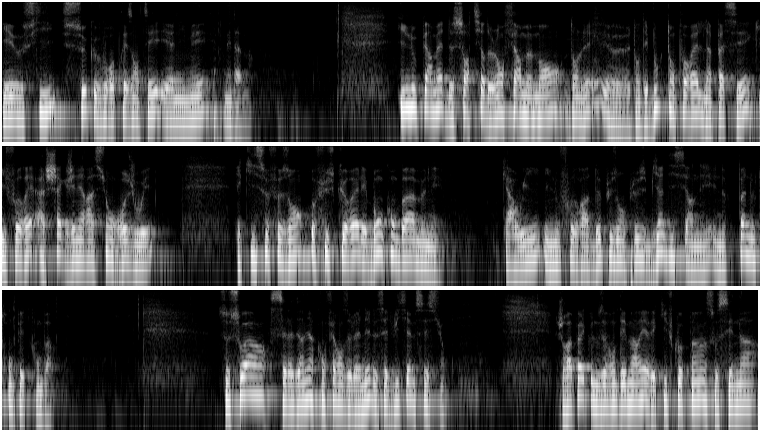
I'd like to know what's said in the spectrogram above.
et aussi ceux que vous représentez et animez, mesdames. Ils nous permettent de sortir de l'enfermement dans, euh, dans, des boucles temporelles d'un passé qu'il faudrait à chaque génération rejouer et qui, ce faisant, offusquerait les bons combats à mener. Car oui, il nous faudra de plus en plus bien discerner et ne pas nous tromper de combat. Ce soir, c'est la dernière conférence de l'année de cette huitième session. Je rappelle que nous avons démarré avec Yves Coppens au Sénat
